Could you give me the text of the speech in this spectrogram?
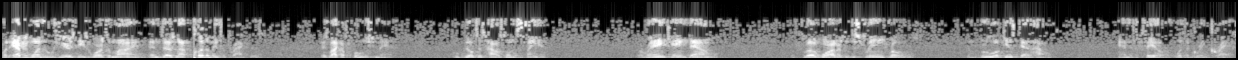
But everyone who hears these words of mine and does not put them into practice is like a foolish man who built his house on the sand. The rain came down, the flood waters of the streams rose and blew against that house, and it fell with a great crash.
